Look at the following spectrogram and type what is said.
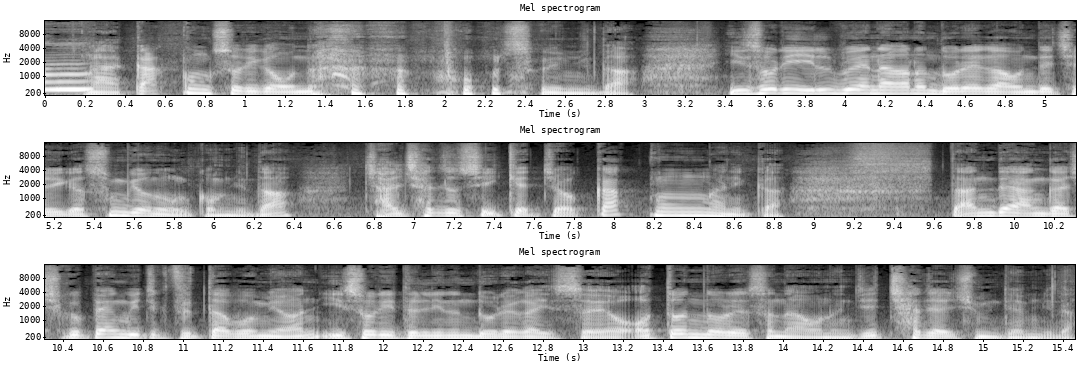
까꿍. 아, 까꿍 소리가 오늘 보물 소리입니다. 이 소리 일부에 나가는 노래 가운데 저희가 숨겨놓을 겁니다. 잘 찾을 수 있겠죠? 까꿍 하니까. 딴 데 안 가시고 백뮤직 듣다 보면 이 소리 들리는 노래가 있어요. 어떤 노래에서 나오는지 찾아주시면 됩니다.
